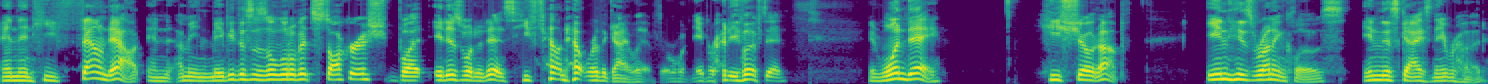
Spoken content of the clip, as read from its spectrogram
And then he found out, and I mean, maybe this is a little bit stalkerish, but it is what it is. He found out where the guy lived or what neighborhood he lived in. And one day, he showed up in his running clothes in this guy's neighborhood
